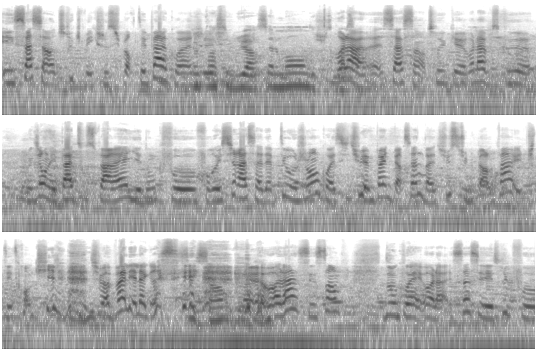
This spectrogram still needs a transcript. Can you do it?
et ça, c'est un truc mais que je supportais pas. Quoi. Le principe du harcèlement, des choses voilà, comme ça. c'est un truc, euh, voilà, parce que je me dis, on n'est pas tous pareils et donc il faut, faut, réussir à s'adapter aux gens. Quoi. Si tu aimes pas une personne, bah, juste tu lui parles pas et puis tu es tranquille, tu vas pas aller l'agresser. C'est simple. voilà, c'est simple. Donc, ouais, voilà, ça, c'est des trucs, faut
